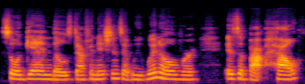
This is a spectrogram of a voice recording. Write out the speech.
So again, those definitions that we went over is about health.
